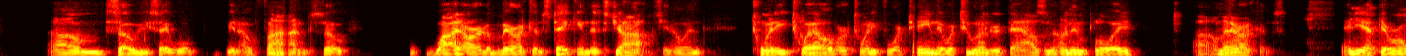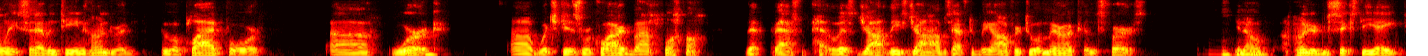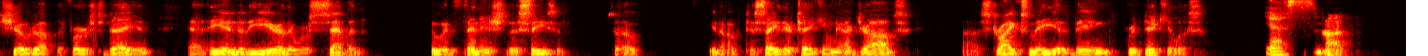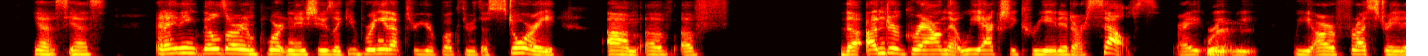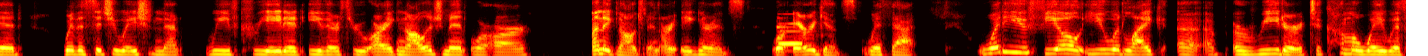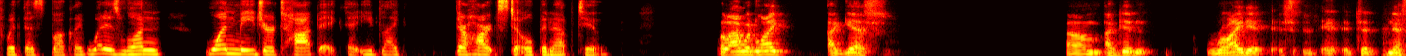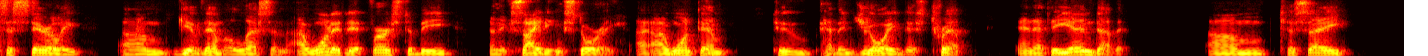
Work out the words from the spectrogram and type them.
Um, so you say, well, you know, fine. So why aren't Americans taking this jobs? You know, in 2012 or 2014, there were 200,000 unemployed uh, Americans, and yet there were only 1,700 who applied for uh, work, uh, which is required by law. That this job, these jobs have to be offered to Americans 1st mm-hmm. You know, 168 showed up the first day, and at the end of the year, there were seven who had finished the season. So, you know, to say they're taking our jobs uh, strikes me as being ridiculous. Yes. It's not. Yes, yes. And I think those are important issues. Like you bring it up through your book, through the story um, of of the underground that we actually created ourselves, right? right. We, we we are frustrated with a situation that we've created either through our acknowledgement or our unacknowledgement, our ignorance or arrogance with that. What do you feel you would like a, a, a reader to come away with with this book? Like, what is one one major topic that you'd like their hearts to open up to? Well, I would like, I guess, um, I didn't write it to necessarily um, give them a lesson. I wanted it first to be an exciting story. I, I want them to have enjoyed this trip. And at the end of it, um, to say,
